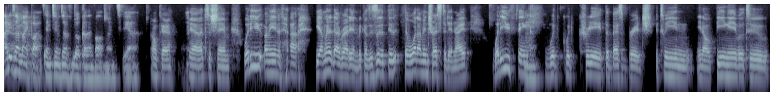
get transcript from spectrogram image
at least on my part, in terms of local involvement. Yeah. Okay. Yeah, that's a shame. What do you, I mean, uh, yeah, I'm going to dive right in because this is this is what I'm interested in, right? What do you think Mm. would would create the best bridge between, you know, being able to,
